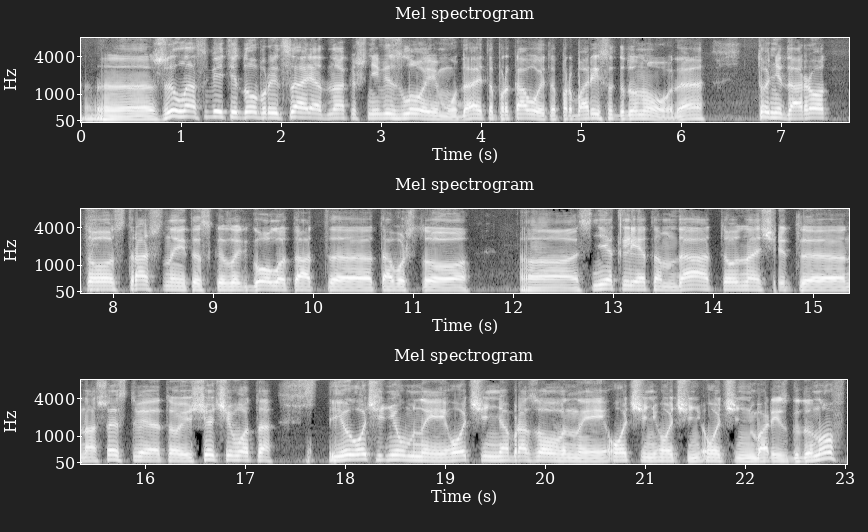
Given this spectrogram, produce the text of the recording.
э, жил на свете добрый царь, однако ж не везло ему, да, это про кого? Это про Бориса Годунова, да. То недород, то страшный, так сказать, голод от э, того, что э, снег летом, да, то, значит, э, нашествие, то еще чего-то. И очень умный, очень образованный, очень-очень-очень Борис Годунов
